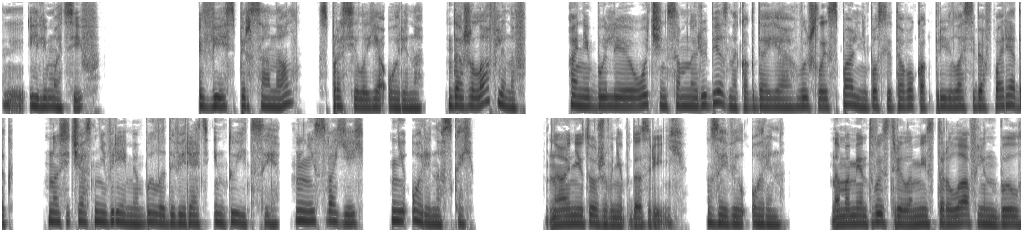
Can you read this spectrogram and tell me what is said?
Или мотив? «Весь персонал?» — спросила я Орина. Даже Лафлинов? Они были очень со мной любезны, когда я вышла из спальни после того, как привела себя в порядок, но сейчас не время было доверять интуиции, ни своей, ни Ориновской. «Они тоже вне подозрений», — заявил Орин. На момент выстрела мистер Лафлин был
